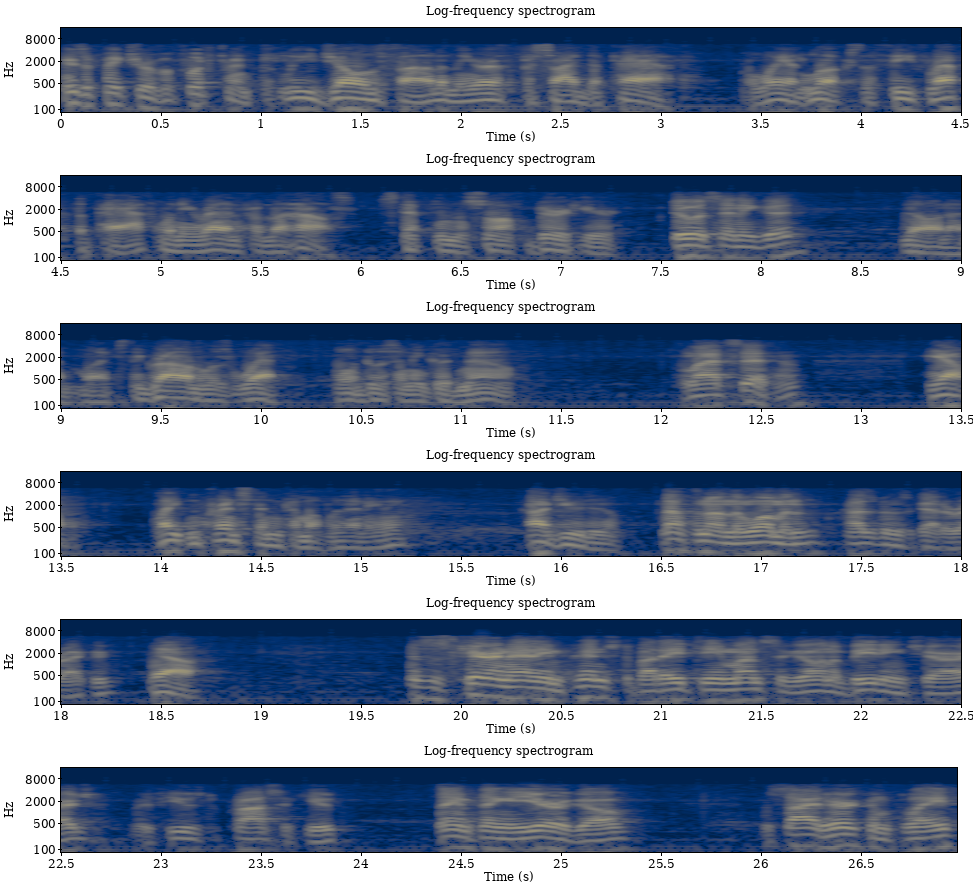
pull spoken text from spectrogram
Here's a picture of a footprint that Lee Jones found in the earth beside the path. The way it looks, the thief left the path when he ran from the house. Stepped in the soft dirt here. Do us any good? No, not much. The ground was wet. Won't do us any good now. Well, that's it, huh? Yeah. Latent prints didn't come up with anything. How'd you do? Nothing on the woman. Husband's got a record. Yeah. Mrs. Kieran had him pinched about 18 months ago on a beating charge. Refused to prosecute. Same thing a year ago. Beside her complaint,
